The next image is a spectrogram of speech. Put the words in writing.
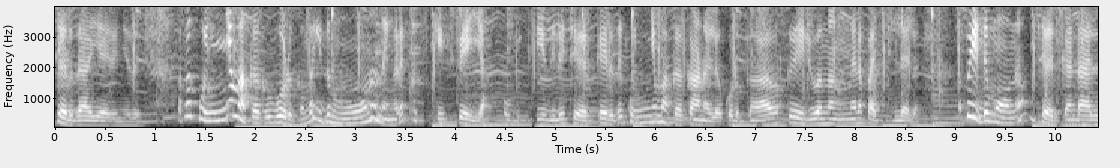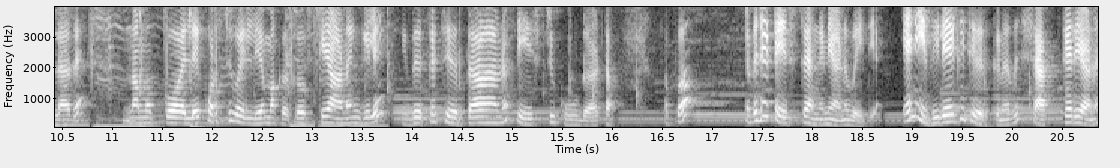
ചെറുതായി അരിഞ്ഞത്. അപ്പോൾ കുഞ്ഞു മക്കൾക്ക് കൊടുക്കുമ്പോൾ ഇത് മൂന്ന് നിങ്ങൾ സ്കിപ്പ് ചെയ്യുക ഇതിൽ ചേർക്കരുത്. കുഞ്ഞു മക്കൾക്കാണല്ലോ കൊടുക്കുക. അവർക്ക് എരിവൊന്നും അങ്ങനെ പറ്റില്ലല്ലോ. അപ്പോൾ ഇത് മൂന്നും ചേർക്കേണ്ട. അല്ലാതെ നമുക്കോ അല്ലെ കുറച്ച് വലിയ മക്കൾക്കൊക്കെ ആണെങ്കിൽ ഇതൊക്കെ ചേർത്താണ് ടേസ്റ്റ് കൂടുക കേട്ടോ അപ്പോൾ അതിന്റെ ടേസ്റ്റ് അങ്ങനെയാണ് വരിക. ഇനി ഇതിലേക്ക് ചേർക്കുന്നത് ശർക്കരയാണ്.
